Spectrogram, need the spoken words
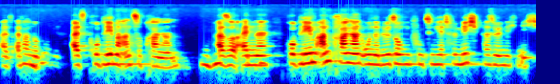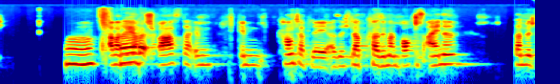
als einfach nur mhm. als Probleme anzuprangern. Mhm. Also ein Problem anprangern ohne Lösung funktioniert für mich persönlich nicht. Mhm. Aber naja, mir macht Spaß da im, im Counterplay. Also ich glaube quasi, man braucht das eine, damit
